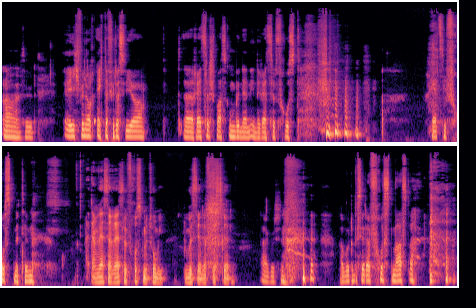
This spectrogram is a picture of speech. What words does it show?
Ah, sehr gut. Ich bin auch echt dafür, dass wir äh, Rätselspaß umbenennen in Rätselfrust. Rätselfrust mit Tim. Dann wär's der Rätselfrust mit Tobi. Du bist ja der Frustrierte. Ah, gut. Aber du bist ja der Frustmaster.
